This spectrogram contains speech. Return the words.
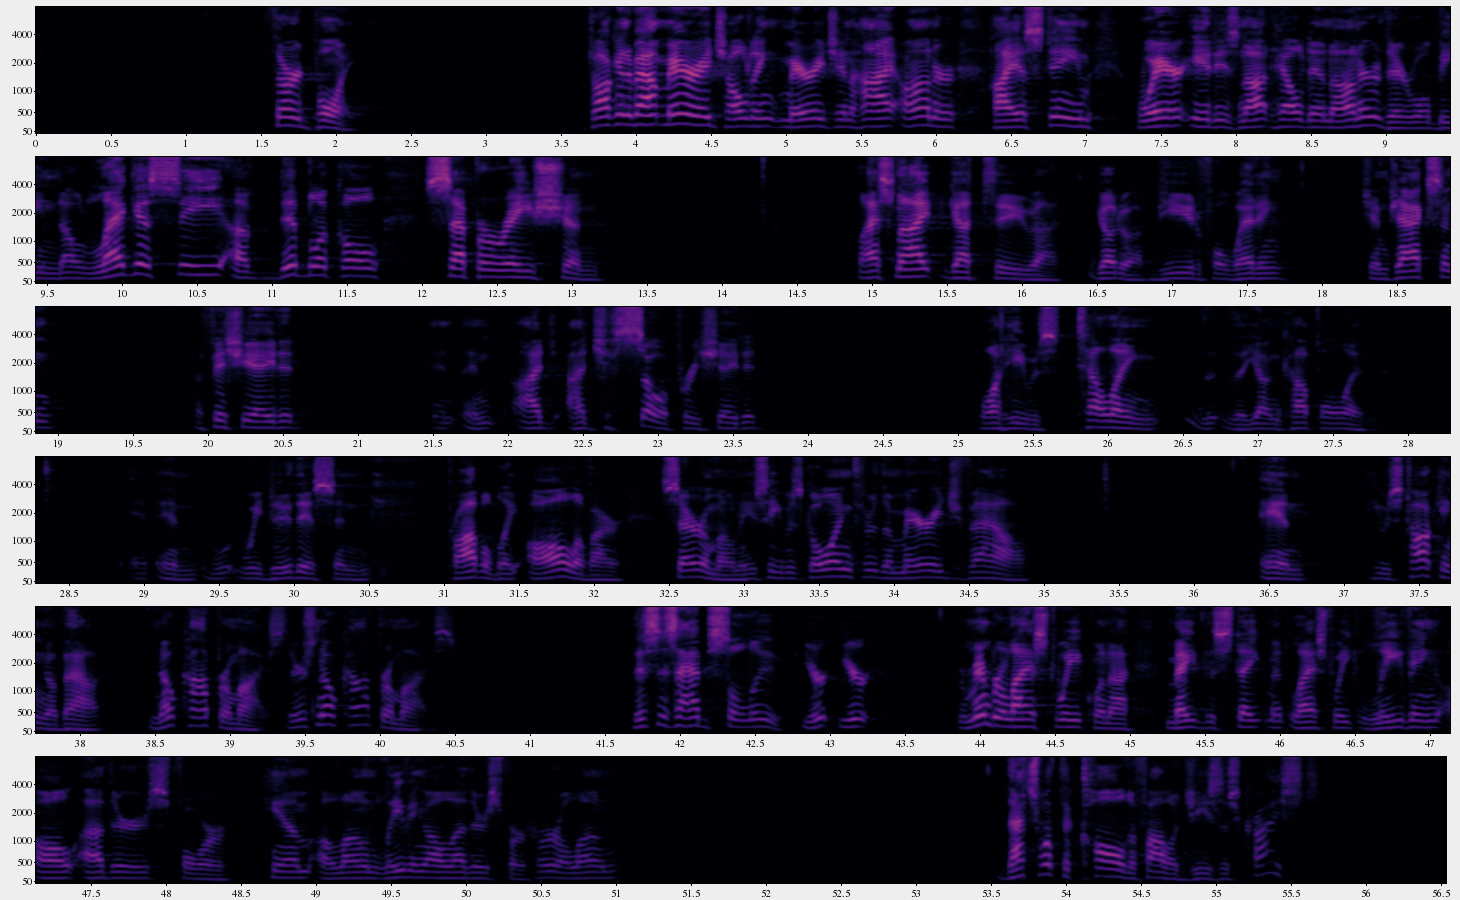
Third point. We're talking about marriage, holding marriage in high honor, high esteem. Where it is not held in honor, there will be no legacy of biblical separation. Last night, got to uh, go to a beautiful wedding. Jim Jackson officiated, and, and I, I just so appreciated what he was telling the, the young couple, and, and, and we do this in probably all of our ceremonies. He was going through the marriage vow, and he was talking about no compromise. There's no compromise. This is absolute. You're, you're, remember last week when I made the statement last week, leaving all others for him alone, leaving all others for her alone? That's what the call to follow Jesus Christ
